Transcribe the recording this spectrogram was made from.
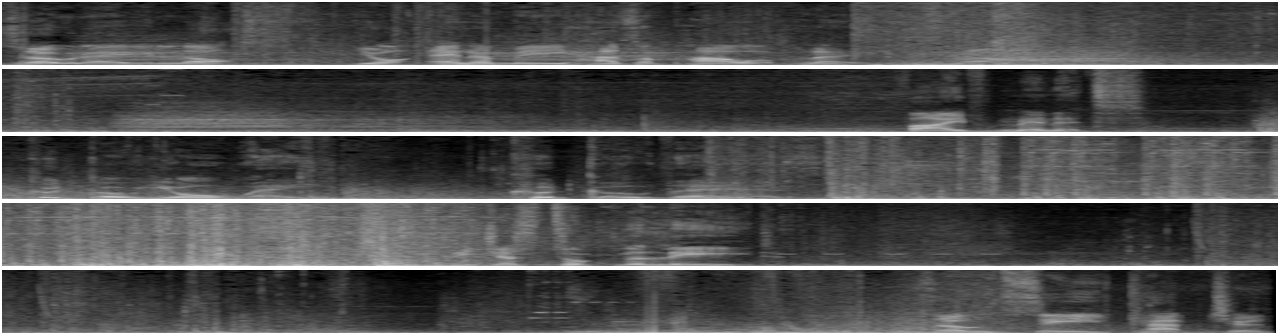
Zone A lost. Your enemy has a power play. Five minutes. Could go your way. Could go theirs. They just took the lead. Zone C captured.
